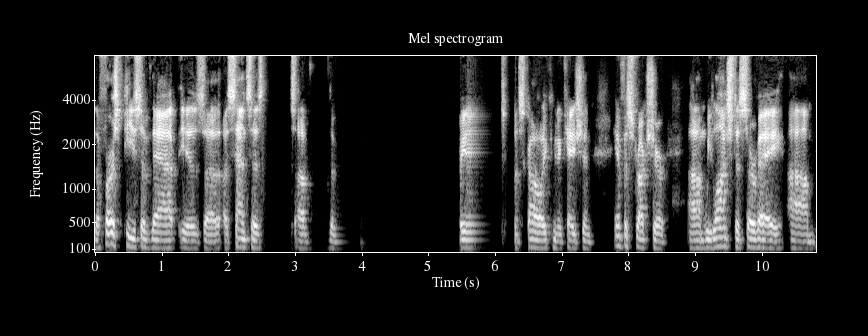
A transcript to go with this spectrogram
the first piece of that is a, a census of the of scholarly communication infrastructure. Um, we launched a survey, um,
